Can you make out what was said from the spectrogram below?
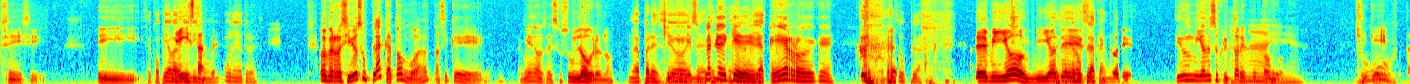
Sí, sí. Y, Se copiaba y ahí está. mismo pues. una y otra vez. Oye, pero recibió su placa, Tongo, ¿ah? Así que al menos eso es un logro, ¿no? Me apareció ¿Qué- qué- en- ¿Su placa en- de en qué? ¿De React, perro? ¿De qué? Su placa. De millón, millón de placa, ¿no? Tiene un millón de suscriptores, pues, Ah, Tongo. ya, ya. Así que, puta,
